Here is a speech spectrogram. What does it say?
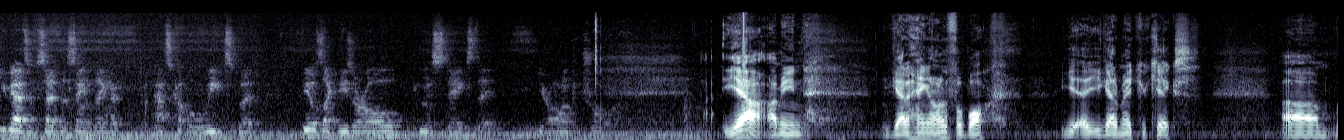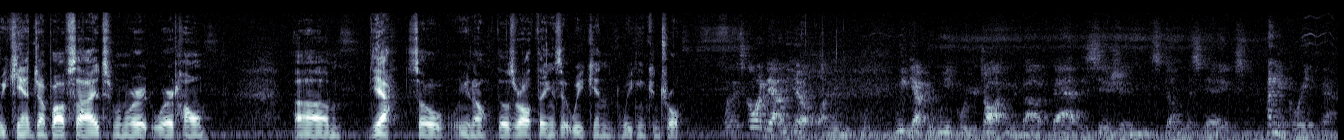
you guys have said the same thing the past couple of weeks, but feels like these are all mistakes that you're all in control of. Yeah, I mean, you got to hang on to the football. You, you got to make your kicks. Um, we can't jump off sides when we're we're at home. Um, yeah, so you know those are all things that we can we can control. When it's going downhill, I mean, week after week, where you're talking about bad decisions, dumb mistakes, how do you break that?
